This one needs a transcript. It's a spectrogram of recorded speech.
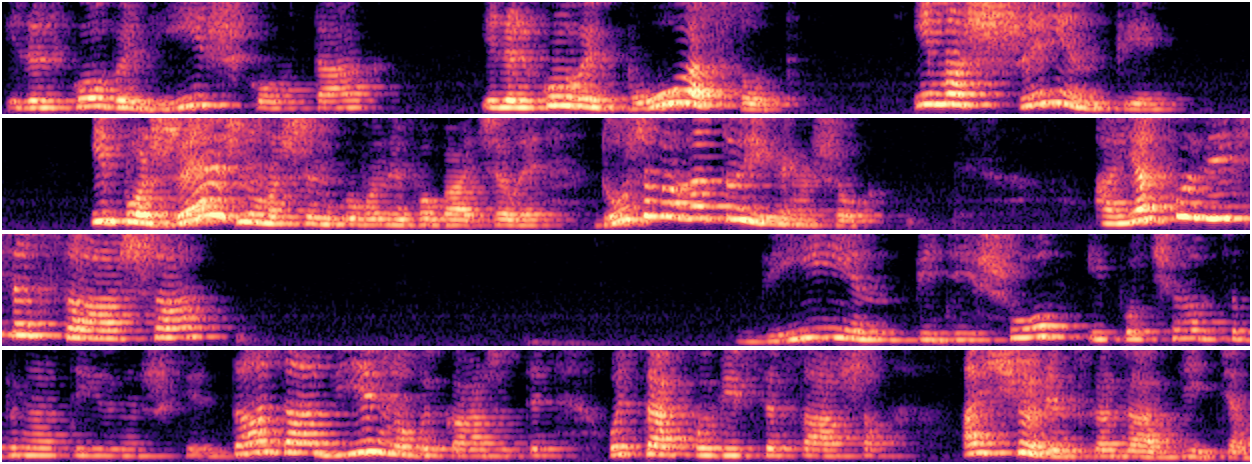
і лялькове ліжко, так, і ляльковий посуд, і машинки. І пожежну машинку вони побачили дуже багато іграшок. А як повівся Саша? Він підійшов і почав забирати іграшки. Да-да, вірно ви кажете. Ось так повівся Саша. А що він сказав дітям?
